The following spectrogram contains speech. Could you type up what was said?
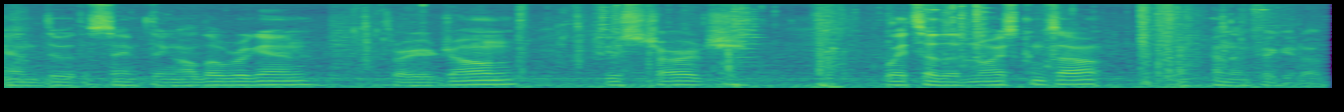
and do the same thing all over again. Throw your drone, fuze charge, wait till the noise comes out, and then pick it up.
